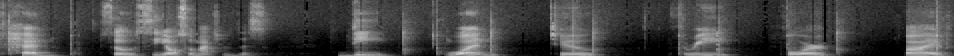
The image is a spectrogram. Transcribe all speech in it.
ten. So C also matches this. D, one, two, three, four, five,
